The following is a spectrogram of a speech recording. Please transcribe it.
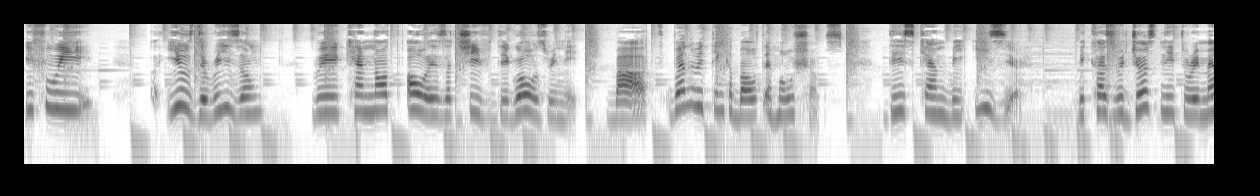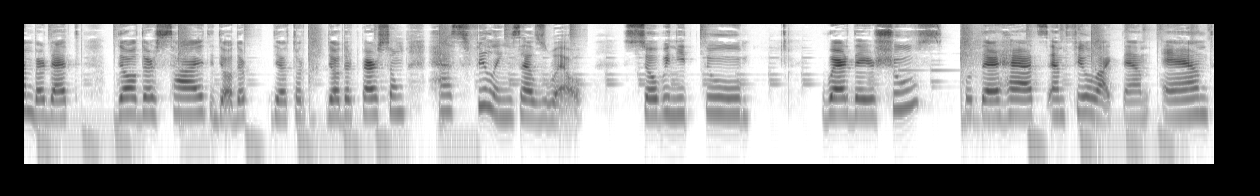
if we use the reason we cannot always achieve the goals we need. But when we think about emotions this can be easier because we just need to remember that the other side the other the other the other person has feelings as well. So we need to wear their shoes put their hats and feel like them and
